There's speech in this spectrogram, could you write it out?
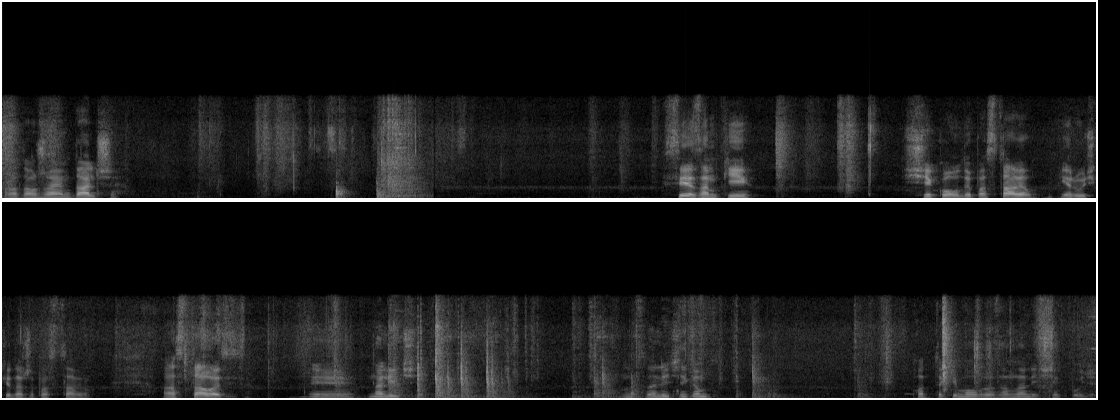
Продолжаем дальше. Все замки щеколды поставил и ручки даже поставил. Осталось э, наличник. Ну, с наличником вот таким образом наличник будет.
